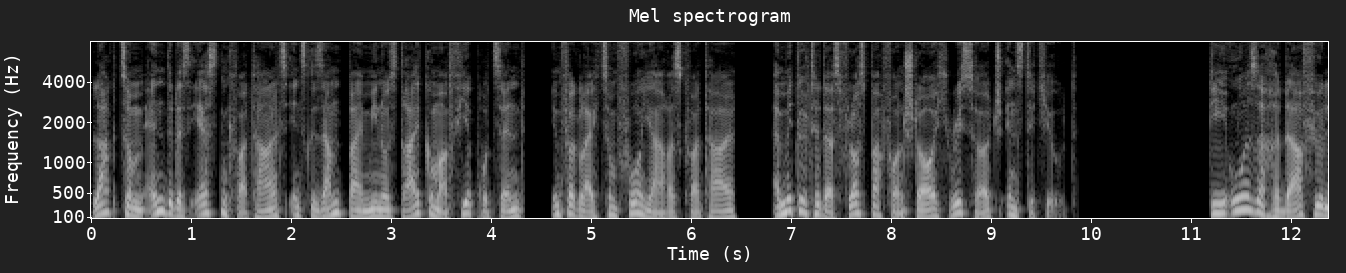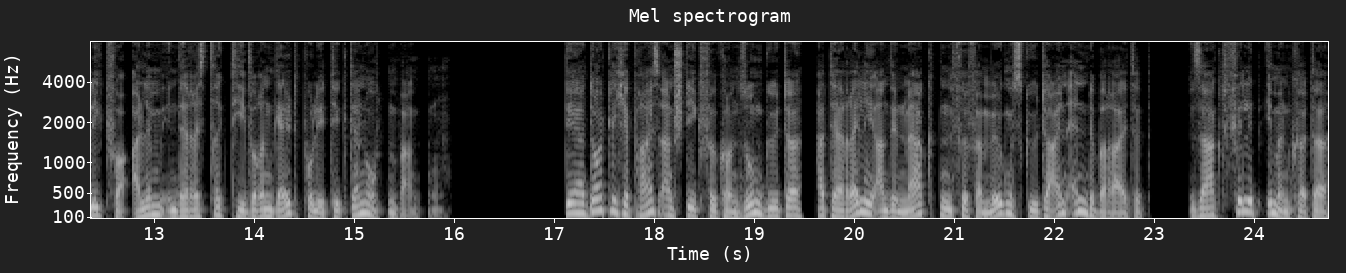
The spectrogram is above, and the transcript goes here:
lag zum Ende des ersten Quartals insgesamt bei minus 3,4 Prozent im Vergleich zum Vorjahresquartal, ermittelte das Flossbach von Storch Research Institute. Die Ursache dafür liegt vor allem in der restriktiveren Geldpolitik der Notenbanken. Der deutliche Preisanstieg für Konsumgüter hat der Rallye an den Märkten für Vermögensgüter ein Ende bereitet, sagt Philipp Immenkötter,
